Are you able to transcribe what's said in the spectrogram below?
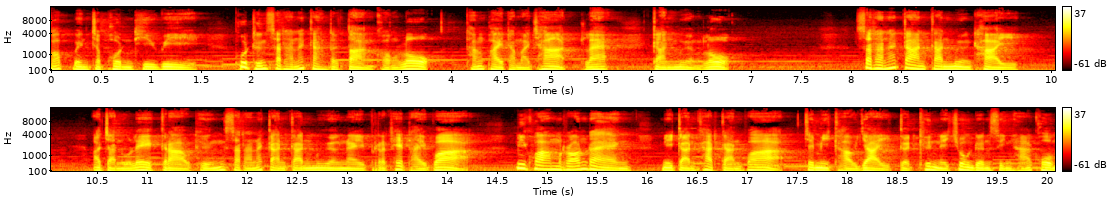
ก๊อฟเบญจพลทีวี พูดถึงสถานการณ์ต่างๆ ของโลก ทั้งภัยธรรมชาติและการเมืองโลก สถานการณ์การเมืองไทย อาจารย์โอเล่กล่าวถึงสถานการณ์การเมืองในประเทศไทยว่า มีความร้อนแรง มีการคาดการ์ว่าจะมีข่าวใหญ่เกิดขึ้นในช่วงเดือนสิงหาคม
